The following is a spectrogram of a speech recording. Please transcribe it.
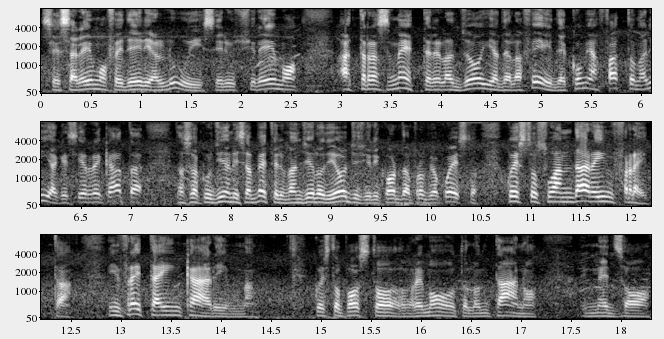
Se saremo fedeli a Lui, se riusciremo a trasmettere la gioia della fede, come ha fatto Maria che si è recata da sua cugina Elisabetta, il Vangelo di oggi ci ricorda proprio questo, questo suo andare in fretta, in fretta in carim, questo posto remoto, lontano, in mezzo,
